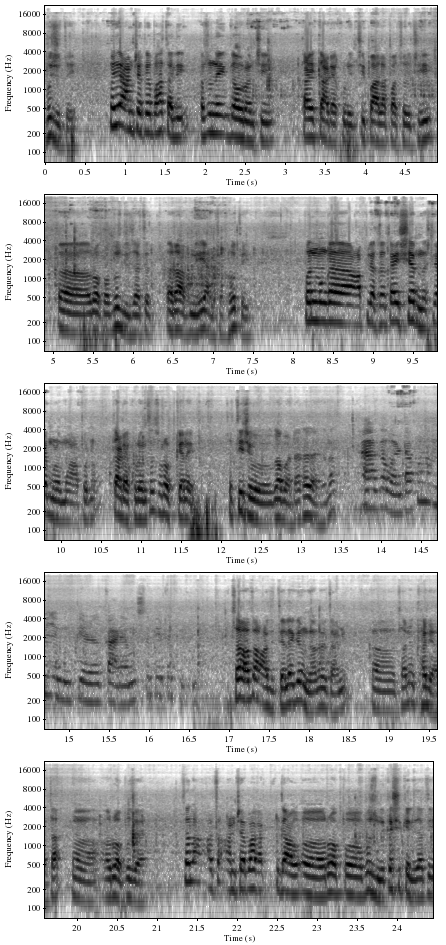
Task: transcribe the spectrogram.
बुजवतो आहे म्हणजे आमच्याकडे भाताली अजूनही गावरांची काही काड्याकुडींची पालापाचोळीची रोपं बुजली जातात. राबणी ही आमच्याकडे होते. पण मग आपल्याकडं काही शेर नसल्यामुळं मग आपण काड्याकुड्यांचाच रोप केला आहे तर तिचे गाभा टाकायचा आहे ना? हा गव्हाळ टाकून ना. म्हणजे मग पेळ काड्या मस्त पेटत होती. चला आता आदित्याला घेऊन जाणार आहेत आम्ही. चालू खाली आता. रोप बुजाया चला आता आमच्या भागात गाव रोप बुजणी कशी केली जाते?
